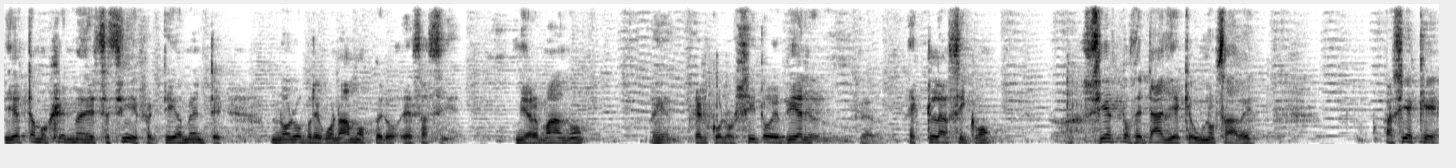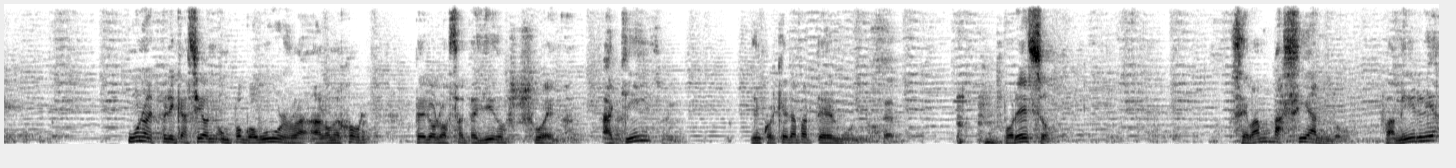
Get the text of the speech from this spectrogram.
y esta mujer me dice, sí, efectivamente, no lo pregonamos, pero es así. Mi hermano, eh, el colorcito de piel es clásico, ciertos detalles que uno sabe. Así es que una explicación un poco burra a lo mejor, pero los apellidos suenan aquí y en cualquier parte del mundo. Por eso se van vaciando familias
